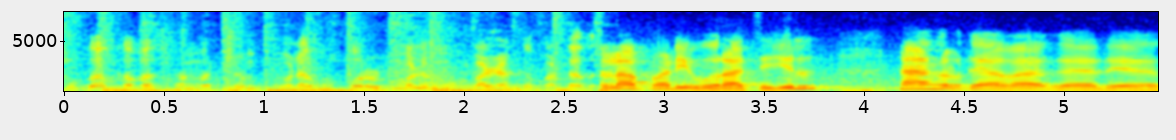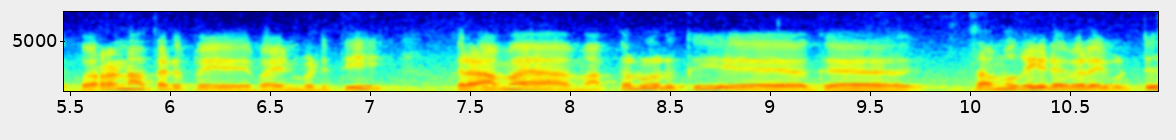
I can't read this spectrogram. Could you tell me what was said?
முகக்கவசம் மற்றும் உணவுப் பொருட்களும் வழங்கப்பட்டது. தன்னிலாப்பாடி ஊராட்சியில் நாங்கள் க- வ- கொரோனா தடுப்பை பயன்படுத்தி கிராம மக்களுக்கு க- சமூக இடைவெளி விட்டு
